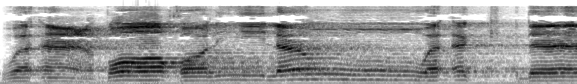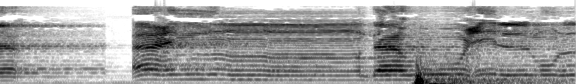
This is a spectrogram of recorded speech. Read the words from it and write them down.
وأعطى قليلا وأكدى. أعنده علم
